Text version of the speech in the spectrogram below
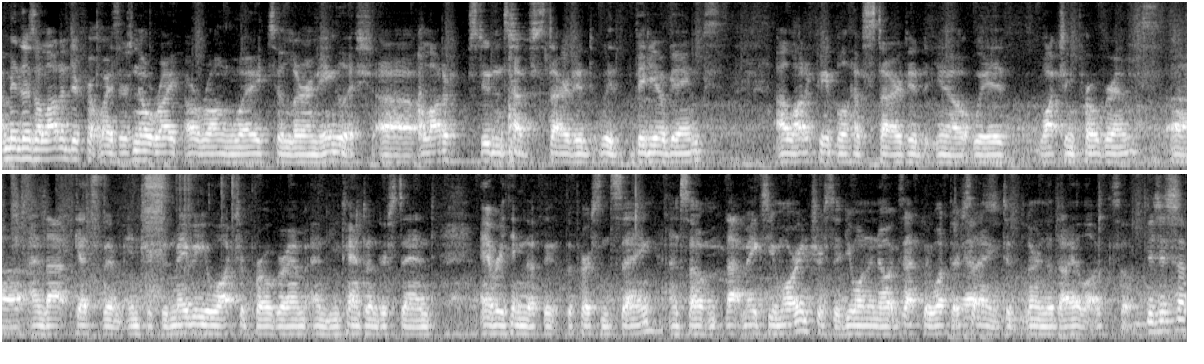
I mean, there's a lot of different ways. There's no right or wrong way to learn English. Uh, a lot of students have started with video games. A lot of people have started, you know, with watching programs, uh, and that gets them interested. Maybe you watch a program and you can't understand everything that the, the person's saying, and so that makes you more interested. You want to know exactly what they're Yes. saying to learn the dialogue. So. This is a,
